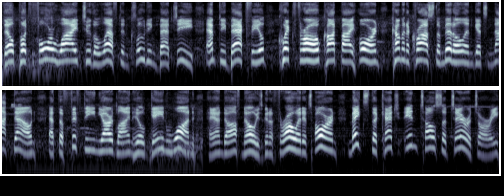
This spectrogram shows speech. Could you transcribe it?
They'll put four wide to the left, including Battie. Empty backfield. Quick throw caught by Horn, coming across the middle and gets knocked down at the 15 yard line. He'll gain one. Handoff. No, he's going to throw it. It's Horn. Makes the catch in Tulsa territory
